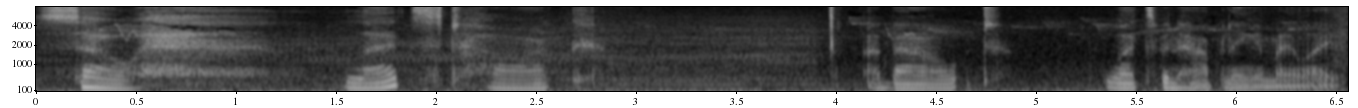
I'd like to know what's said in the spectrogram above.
So, let's talk about what's been happening in my life.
